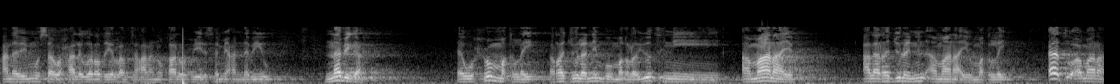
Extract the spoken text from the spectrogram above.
can abi muusa waxaa lagu radi allahu tacala anhu qala wuxuu yidhi samica nabiyu nabiga wuxuu maqlay rajula nin buu maqlay yuthnii ammaanaayo calaa rajulin nin ammaana ayuu maqlay. Aad u ammaana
